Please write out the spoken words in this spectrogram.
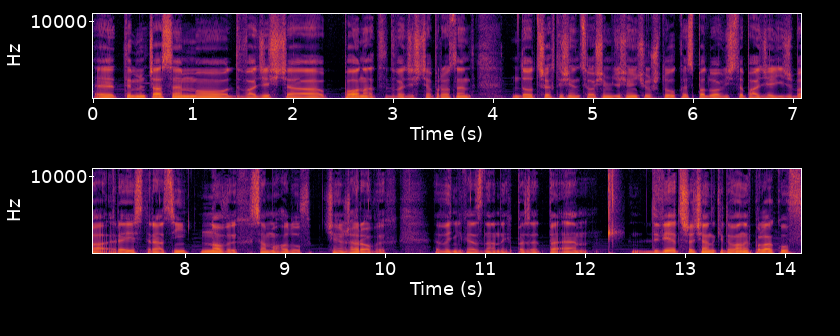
E, tymczasem o 20, ponad 20% do 3080 sztuk spadła w listopadzie liczba rejestracji nowych samochodów ciężarowych, wynika z danych PZPM. Dwie trzecie ankietowanych Polaków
